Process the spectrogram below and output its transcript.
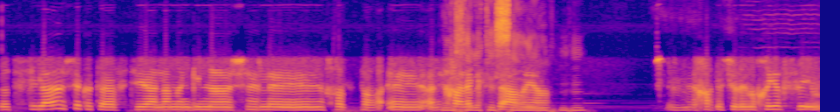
זו תפילה שכתבתי על המנגינה של חזר, הליכה לקיסריה. זה אחד השירים הכי יפים,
